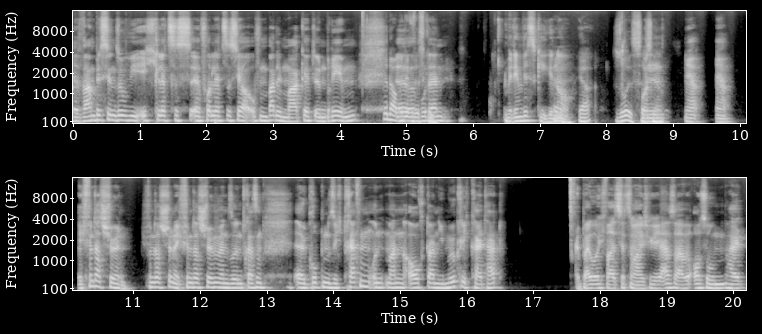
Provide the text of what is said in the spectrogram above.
Es war ein bisschen so wie ich letztes, äh, vorletztes Jahr auf dem Battle Market in Bremen. Genau, mit dem äh, wo Whisky. dann mit dem Whisky, genau. Ja, so ist es ja. Und ja, ja. Ich finde das schön. Ich finde das schön. Ich finde das schön, wenn so Interessengruppen äh, sich treffen und man auch dann die Möglichkeit hat. Bei euch war es jetzt noch, ich- ja, es war auch so halt,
